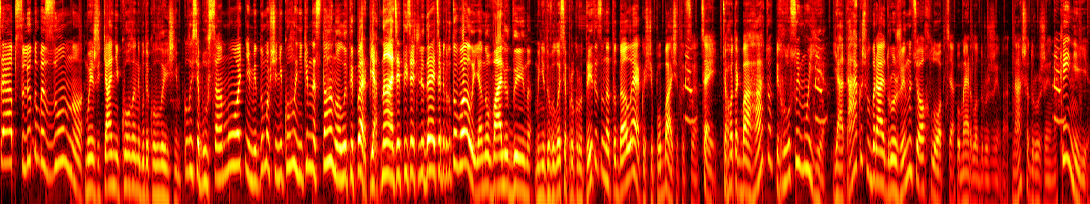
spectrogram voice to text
Це абсолютно безумно. Моє життя ніколи не буде колишнім. Колись я був самотнім і думав, що ніколи ніким не стану, але тепер 15 тисяч людей це підготували. Я нова людина. Мені довелося прокрутити це надто далеко, щоб побачити це. Цей цього так багато? Підголосуй моє. Я також вибираю дружину цього хлопця. Померла дружина. Наша дружина. Кинь її.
